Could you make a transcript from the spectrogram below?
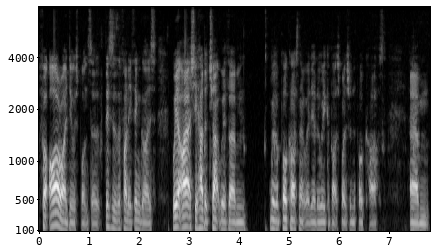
for our ideal sponsor, this is the funny thing, guys. We I actually had a chat with um with a podcast network the other week about sponsoring the podcast, um,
